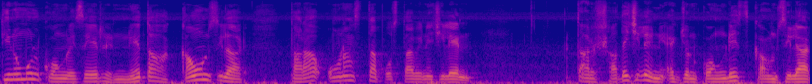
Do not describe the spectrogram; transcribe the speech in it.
তৃণমূল কংগ্রেসের নেতা, কাউন্সিলর তারা অনাস্থা প্রস্তাব এনেছিলেন। তার সাথে ছিলেন একজন কংগ্রেস কাউন্সিলর।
